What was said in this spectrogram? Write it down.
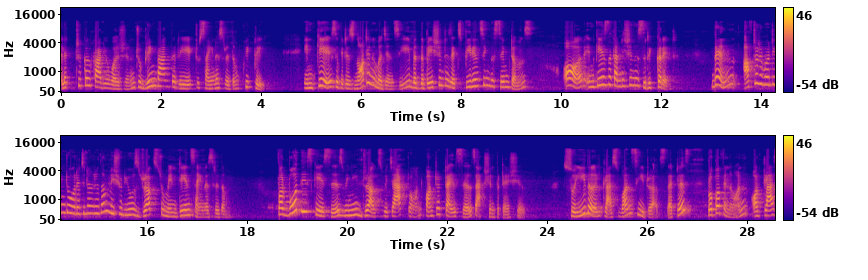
electrical cardioversion to bring back the rate to sinus rhythm quickly. In case if it is not an emergency but the patient is experiencing the symptoms or in case the condition is recurrent. Then after reverting to original rhythm we should use drugs to maintain sinus rhythm. For both these cases we need drugs which act on contractile cells action potential. So either class 1C drugs that is propafenone or class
